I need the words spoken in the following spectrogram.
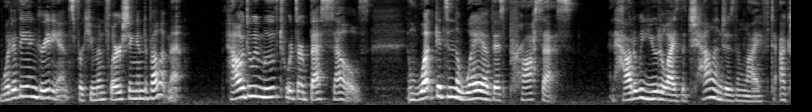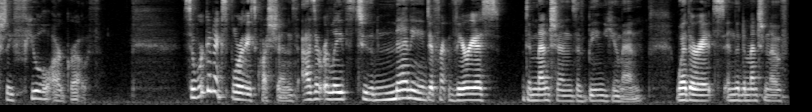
what are the ingredients for human flourishing and development? How do we move towards our best selves? And what gets in the way of this process? And how do we utilize the challenges in life to actually fuel our growth? So, we're going to explore these questions as it relates to the many different various dimensions of being human whether it's in the dimension of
